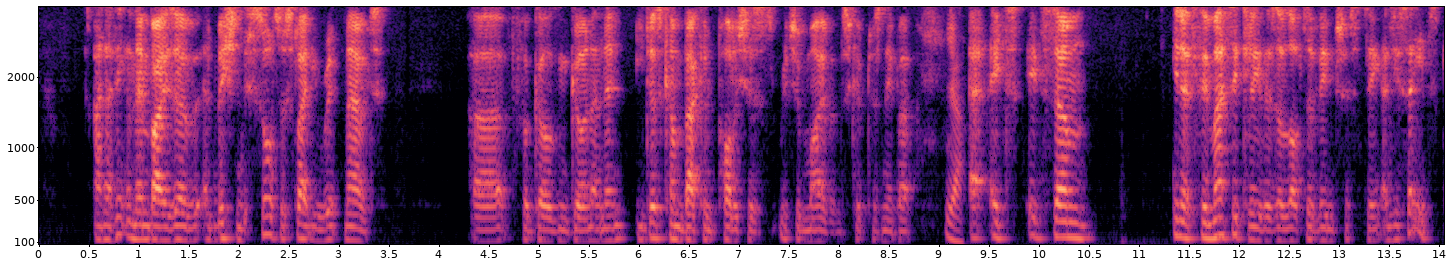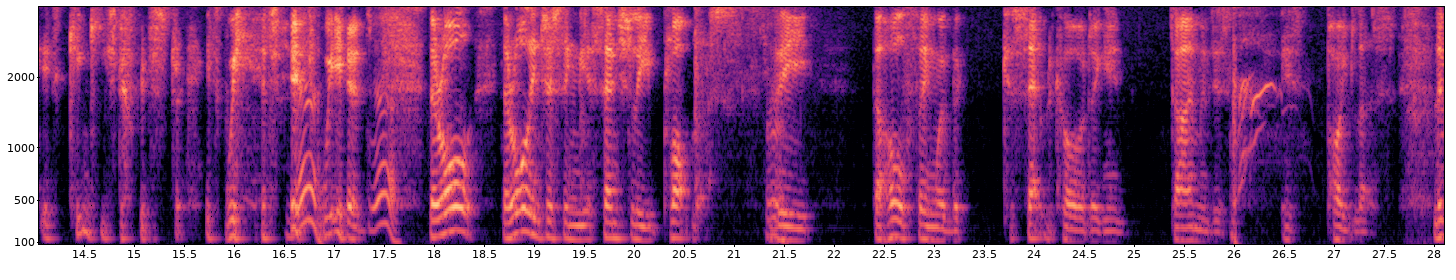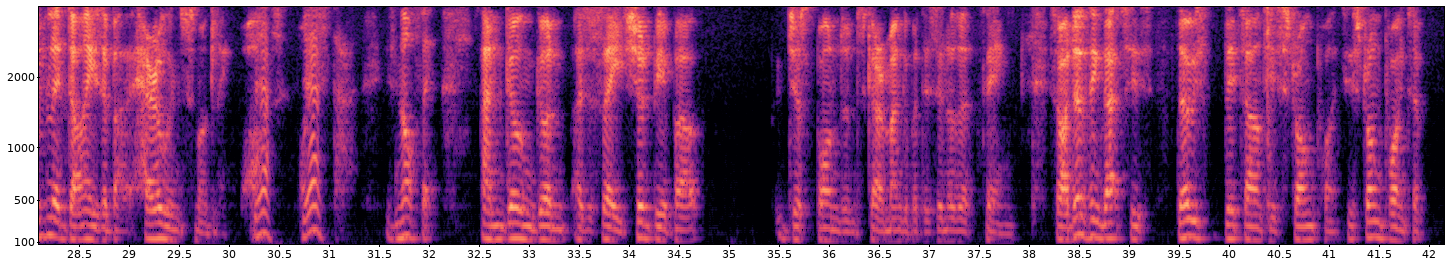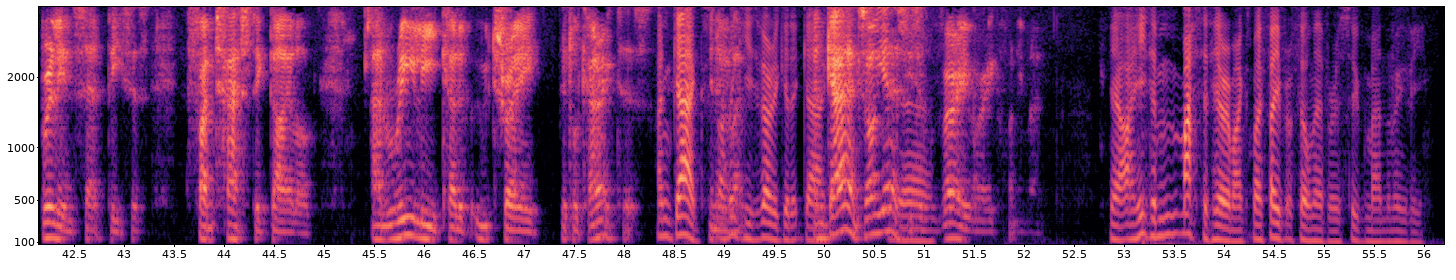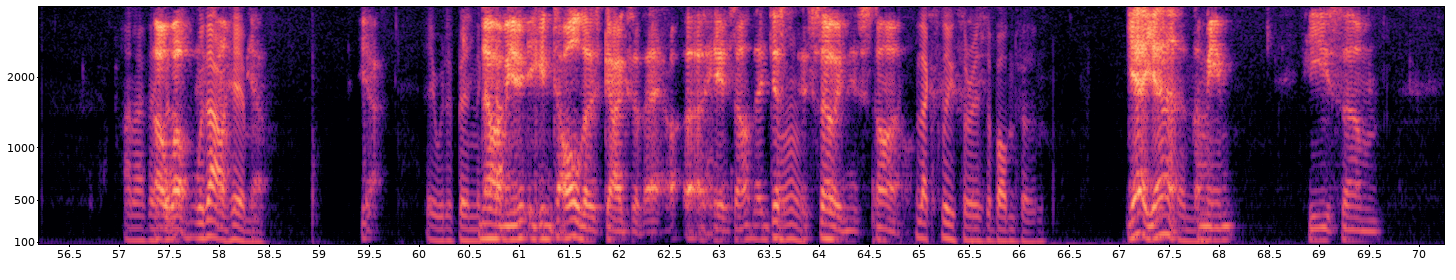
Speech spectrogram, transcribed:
and I think and then by his own admission, is sort of slightly written out uh, for Golden Gun, and then he does come back and polishes Richard Maibaum's script, doesn't he? But Yeah. uh, it's it's um you know thematically there's a lot of interesting as you say it's it's kinky stuff it's it's weird it's Yeah. weird Yeah. they're all they're all interestingly essentially plotless the the whole thing with the cassette recording in diamonds is is pointless. Live and Let Die is about heroin smuggling. What? Yeah, What yeah. is that? It's nothing. And Golden Gun, as I say, should be about just Bond and Scaramanga, but there's another thing. So I don't think that's his. Those bits aren't his strong points. His strong points are brilliant set pieces, fantastic dialogue, and really kind of outre little characters And gags. You know, I think like- he's very good at gags. and gags. Oh yes, he's a very very funny man. Yeah, he's a massive hero man. 'cause my favourite film ever is Superman the movie, and I think Oh without, well, without yeah, him, yeah, yeah. it would have been No, I mean you can. All those gags are there, are his, aren't they? Just Oh. it's so in his style. Lex Luthor is a Bond villain. Yeah, yeah. And, I uh, mean, he's um,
